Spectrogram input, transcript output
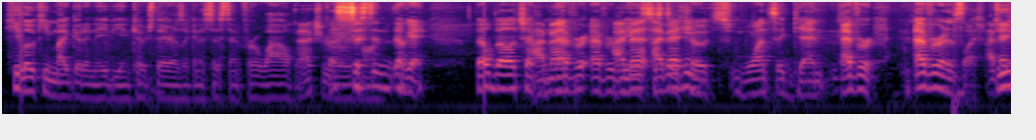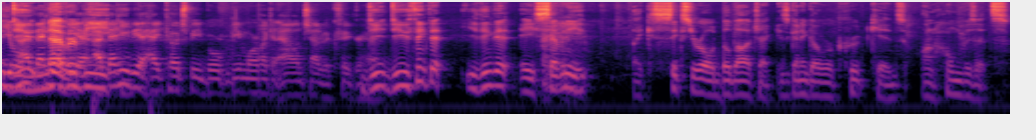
he low key might go to Navy and coach there as like an assistant for a while. That actually really Assistant. Okay. Bill Belichick I bet- never ever be I an bet- I assistant bet he- coach once again, ever, ever in his life. I Do bet you- he, do I you bet never he'd be, a- I be- bet he'd be a head coach, be more, be more like an Alan Chadwick figurehead. Do, do you think that you think that a seventy like six year old Bill Belichick is gonna go recruit kids on home visits?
